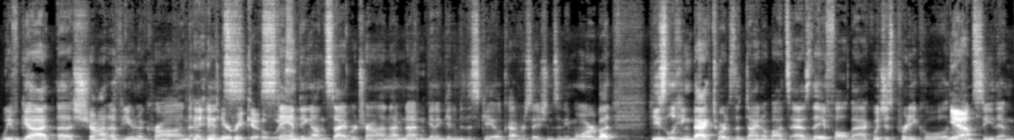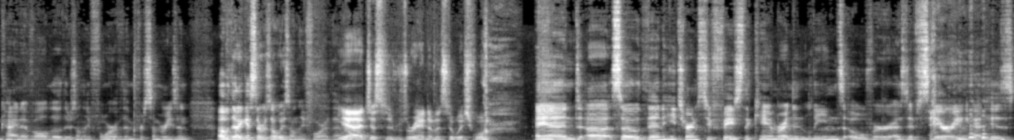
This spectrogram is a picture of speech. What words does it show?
We've got a shot of Unicron against here we go with- standing on Cybertron. I'm not going to get into the scale conversations anymore, but he's looking back towards the Dinobots as they fall back, which is pretty cool. And you Yeah. can see them kind of, although there's only four of them for some reason. Oh, I guess there was always only four of them. Yeah, it just it was random as to which four. And uh, so then he turns to face the camera and then leans over as if staring at his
